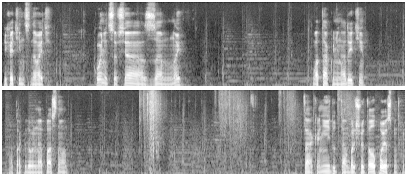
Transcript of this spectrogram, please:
Пехотинцы, давайте. Конница вся за мной. В атаку не надо идти. Атаку довольно опасно Так, они идут там большой толпой, я смотрю.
